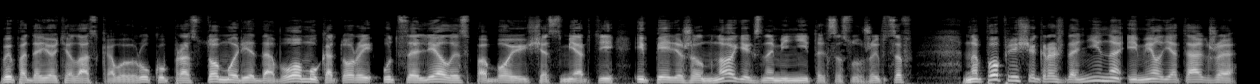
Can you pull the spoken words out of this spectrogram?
вы подаете ласковую руку простому рядовому, который уцелел из побоища смерти и пережил многих знаменитых сослуживцев. На поприще гражданина имел я также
